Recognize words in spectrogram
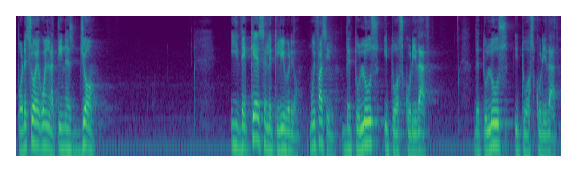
Por eso ego en latín es yo. ¿Y de qué es el equilibrio? Muy fácil, de tu luz y tu oscuridad. De tu luz y tu oscuridad.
